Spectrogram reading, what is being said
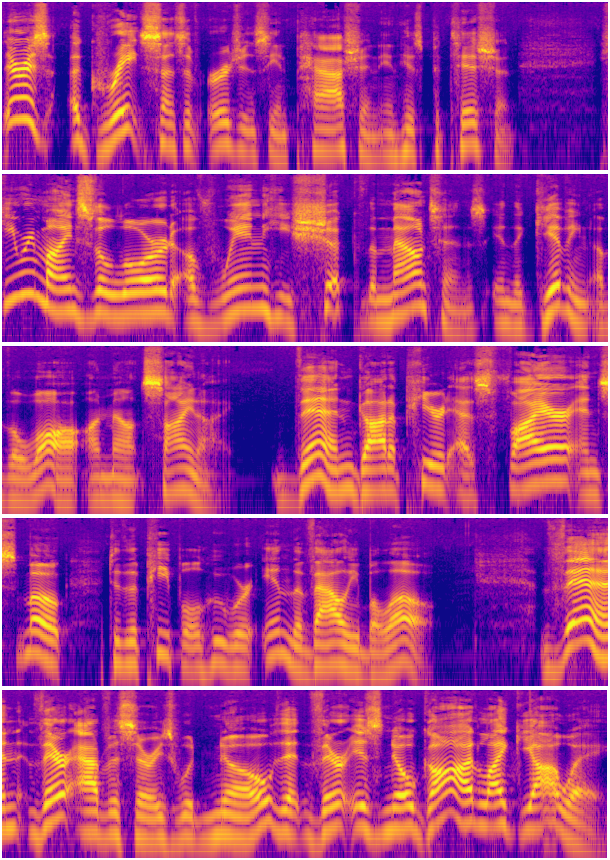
There is a great sense of urgency and passion in his petition. He reminds the Lord of when he shook the mountains in the giving of the law on Mount Sinai. Then God appeared as fire and smoke to the people who were in the valley below then their adversaries would know that there is no God like Yahweh.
